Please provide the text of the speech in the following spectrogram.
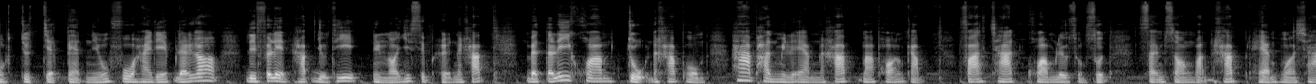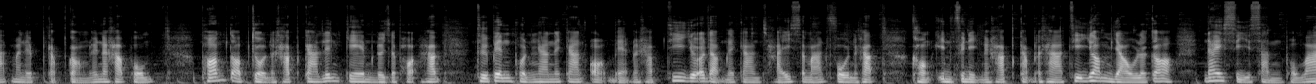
6.78 นิ้ว Full High Def แล้วก็ Refresh ครับ อยู่ที่ 120 Hz นะครับ แบตเตอรี่ความจุนะครับผม 5,000 มิลลิแอมนะครับ มาพร้อมกับ Fast Charge ความเร็วสูงสุด 32 วัตต์นะครับ แถมหัวชาร์จมาในกับกล่องด้วยนะครับผม พร้อมตอบโจทย์นะครับการเล่นเกมโดยเฉพาะครับถือเป็นผลงานในการออกแบบนะครับที่ยกระดับในการใช้สมาร์ทโฟนนะครับของ Infinix นะครับกับราคาที่ย่อมเยาแล้วก็ได้สีสัน ผมว่า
